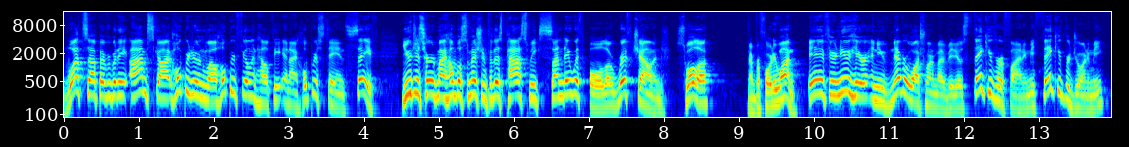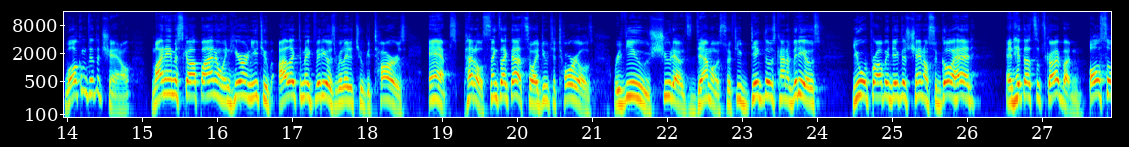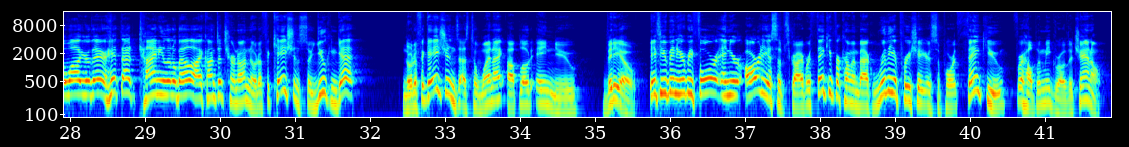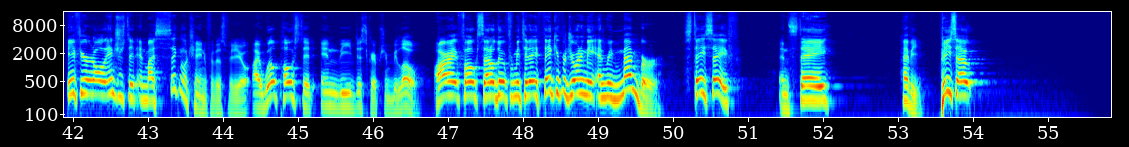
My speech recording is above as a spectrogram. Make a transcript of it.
What's up, everybody? I'm Scott. Hope you're doing well. Hope you're feeling healthy, and I hope you're staying safe. You just heard my humble submission for this past week's Sunday with Ola Riff Challenge. Swola, number 41. If you're new here and you've never watched one of my videos, thank you for finding me. Thank you for joining me. Welcome to the channel. My name is Scott Bynoe, and here on YouTube, I like to make videos related to guitars, amps, pedals, things like that. So I do tutorials, reviews, shootouts, demos. So if you dig those kind of videos, you will probably dig this channel. So go ahead and hit that subscribe button. Also, while you're there, hit that tiny little bell icon to turn on notifications so you can get notifications as to when I upload a new video. If you've been here before and you're already a subscriber, thank you for coming back. Really appreciate your support. Thank you for helping me grow the channel. If you're at all interested in my signal chain for this video, I will post it in the description below. All right, folks, that'll do it for me today. Thank you for joining me. And remember, stay safe and stay heavy. Peace out.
